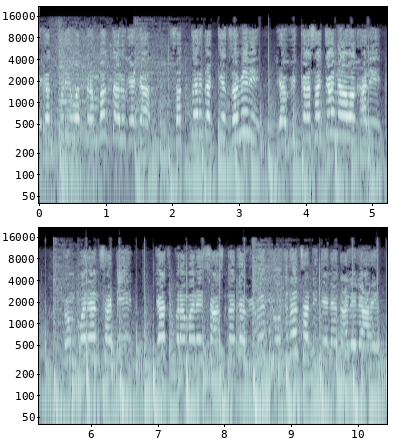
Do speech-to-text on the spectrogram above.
इगतपुरी व त्र्यंबक तालुक्याच्या सत्तर टक्के जमिनी या विकासाच्या नावाखाली कंपन्यांसाठी त्याचप्रमाणे शासनाच्या विविध योजनांसाठी देण्यात आलेल्या आहेत.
